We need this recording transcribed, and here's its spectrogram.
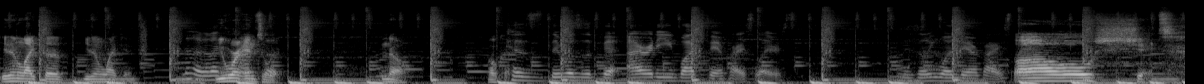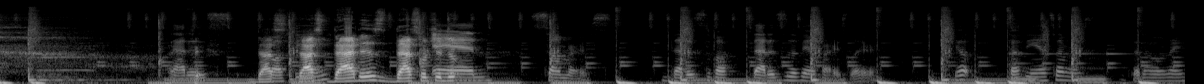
You didn't like the you didn't like it. No, like You weren't into it. No. Okay. Because there was a. I already watched Vampire Slayers. There's only one Vampire Slayer. Oh shit. that is That's Buffy. that's that is that's what you're doing. and Summers. That is the buff- that is the Vampire Slayer. Yep, Buffy and Summers. Is that whole name?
